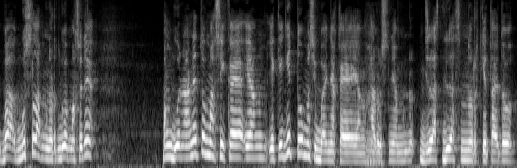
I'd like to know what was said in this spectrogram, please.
bagus lah menurut gua. Maksudnya penggunaannya tuh masih kayak yang ya kayak gitu, masih banyak kayak yang harusnya menur- jelas-jelas menurut kita itu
